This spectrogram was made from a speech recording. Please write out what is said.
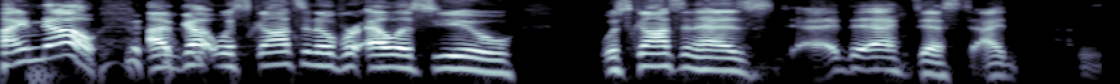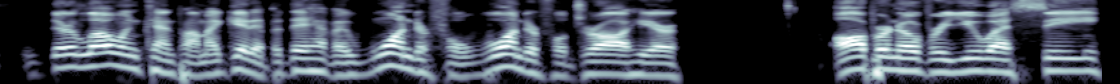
I know. I've got Wisconsin over LSU. Wisconsin has uh, uh, just I they're low in KenPom. I get it, but they have a wonderful, wonderful draw here. Auburn over USC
